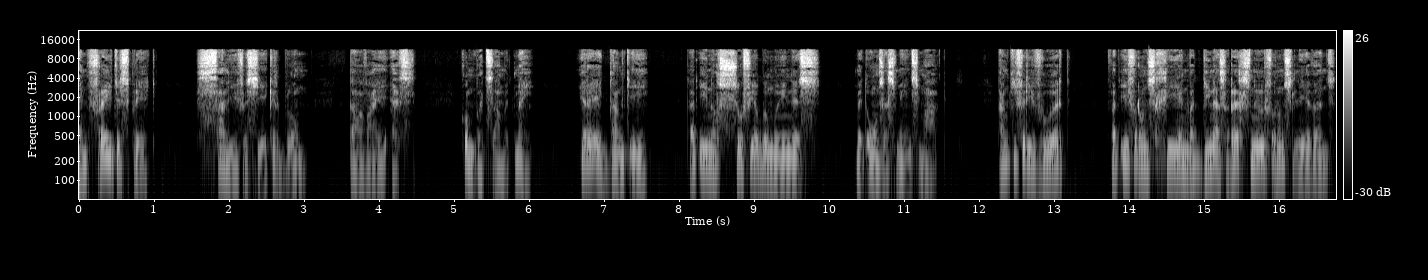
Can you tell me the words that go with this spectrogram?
en vry te spreek, sal jy verseker blom daar waar hy is. Kom bid saam met my. Here, ek dank U dat U nog soveel bemoeienis met ons as mens maak. Dankie vir die woord wat U vir ons gee en wat dien as rigsnoer vir ons lewens.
